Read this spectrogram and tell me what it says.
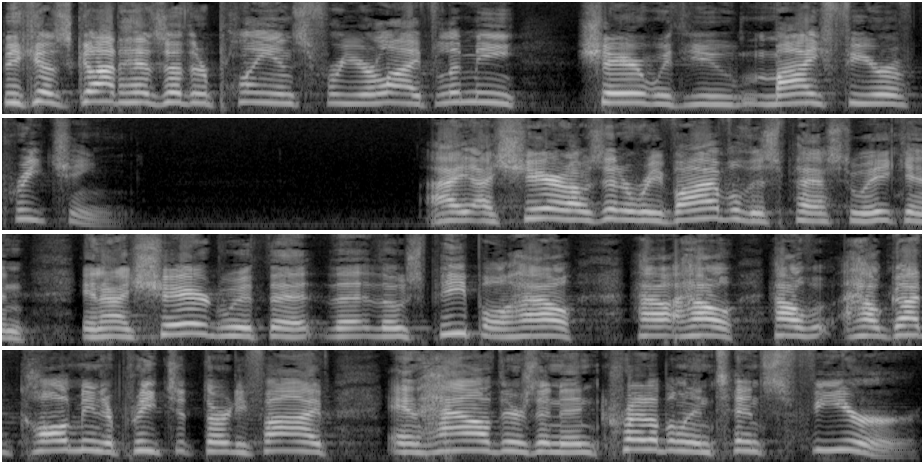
because God has other plans for your life. Let me share with you my fear of preaching. I, I, shared, I was in a revival this past week, and, and I shared with those people how, how, how, how, how God called me to preach at 35 and how there's an incredible, intense fear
